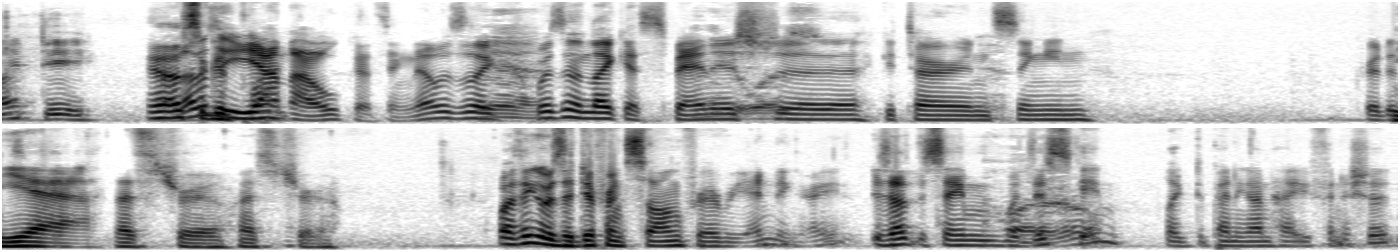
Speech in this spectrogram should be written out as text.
Might be. Yeah, that's that a was good a point. Yamaoka thing. That was like Yeah. wasn't like a Spanish uh, guitar and singing credits. Yeah, that's true. That's true. Well, I think it was a different song for every ending, right? Is that the same Oh, with I this know. game? Like depending on how you finish it,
